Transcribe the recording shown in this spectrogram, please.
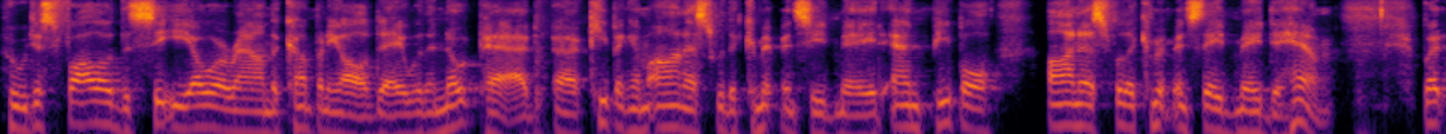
who just followed the CEO around the company all day with a notepad, uh, keeping him honest with the commitments he'd made and people honest for the commitments they'd made to him. But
